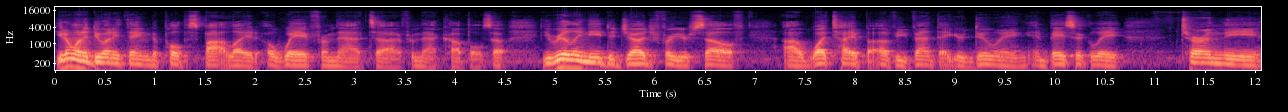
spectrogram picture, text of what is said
you don't want to do anything to pull the spotlight away from that uh, from that couple. So you really need to judge for yourself uh, what type of event that you're doing, and basically turn the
